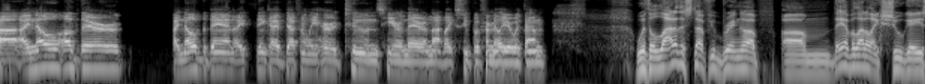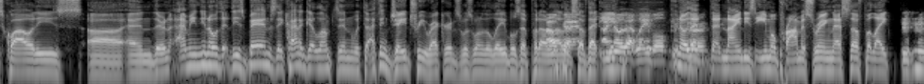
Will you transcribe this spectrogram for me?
uh, I know of their, I know of the band. I think I've definitely heard tunes here and there. I'm not like super familiar with them with a lot of the stuff you bring up, um, they have a lot of like shoegaze qualities, uh, and they're. I mean, you know, th- these bands they kind of get lumped in with. The, I think Jade Tree Records was one of the labels that put out a lot of that stuff. That I know that label. You know sure. that that '90s emo promise ring that stuff, but like mm-hmm.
